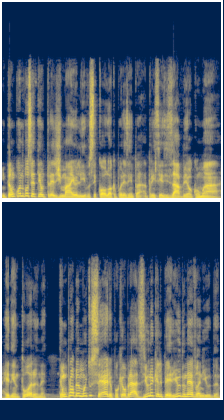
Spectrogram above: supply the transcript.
Então, quando você tem o 13 de maio ali, você coloca, por exemplo, a princesa Isabel como a redentora, né? Tem um problema muito sério, porque o Brasil naquele período, né, Vanilda,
